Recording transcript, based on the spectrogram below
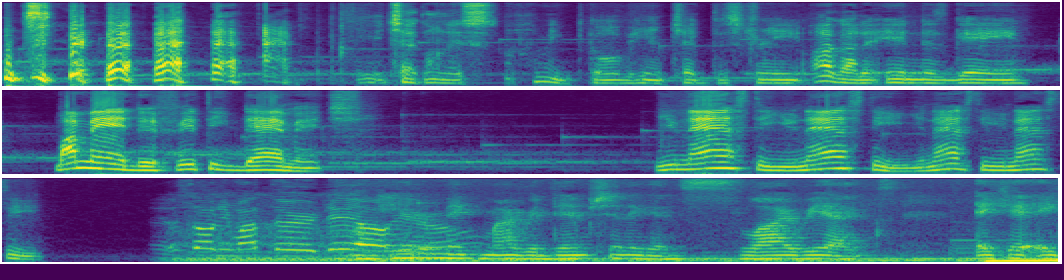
Let me check on this. Let me go over here and check the stream. I gotta end this game. My man did 50 damage. You nasty, you nasty, you nasty, you nasty. It's only my third day I'm out here to here. make my redemption against Sly Reacts, aka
